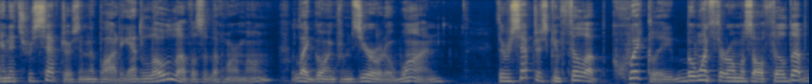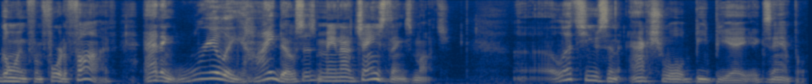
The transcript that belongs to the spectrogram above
and its receptors in the body. At low levels of the hormone, like going from 0 to 1, the receptors can fill up quickly, but once they're almost all filled up, going from 4 to 5, adding really high doses may not change things much. Uh, let's use an actual BPA example.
